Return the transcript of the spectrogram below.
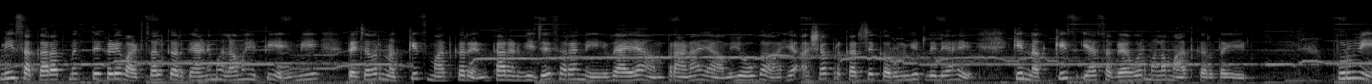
मी सकारात्मकतेकडे वाटचाल करते आणि मला माहिती आहे मी त्याच्यावर नक्कीच मात करेन. कारण विजय सरांनी व्यायाम प्राणायाम योगा हे अशा प्रकारचे करून घेतलेले आहे की नक्कीच या सगळ्यावर मला मात करता येईल. पूर्वी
